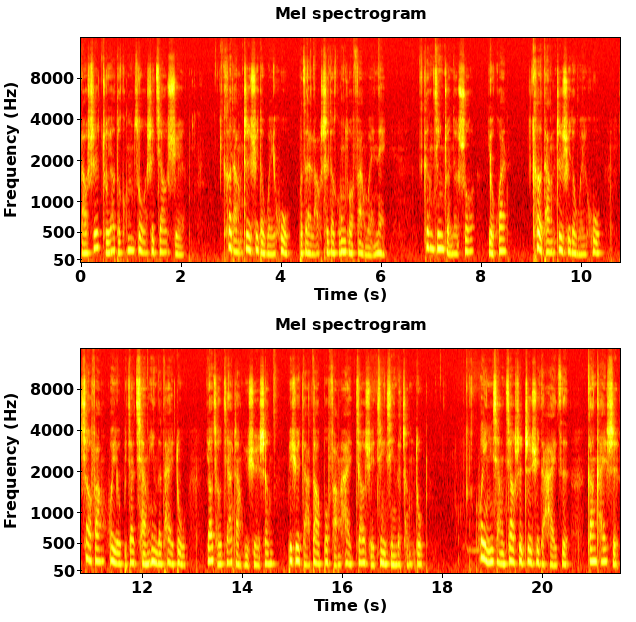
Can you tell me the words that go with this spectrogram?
老师主要的工作是教学。课堂秩序的维护在老师的工作范围内。更精准地说，有关课堂秩序的维护，校方会有比较强硬的态度，要求家长与学生必须达到不妨害教学进行的程度。会影响教室秩序的孩子，刚开始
